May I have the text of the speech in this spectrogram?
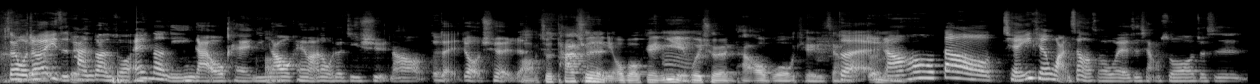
所以我就会一直判断说，哎，那你应该 OK，你应该 OK 嘛？那我就继续，然后对对就有确认。哦，就他确认你 O 不 OK，你也嗯会确认他 O 不 OK 这样。对，嗯然后到前一天晚上的时候，我也是想说，就是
